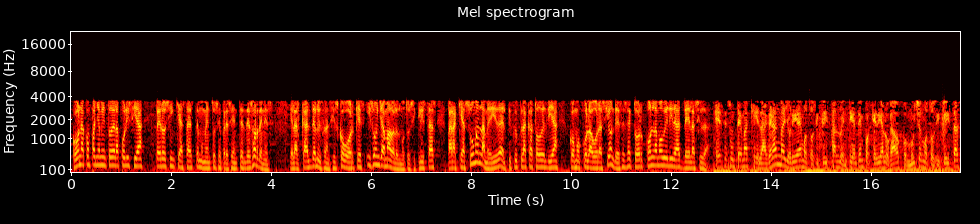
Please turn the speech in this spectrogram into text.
con acompañamiento de la policía, pero sin que hasta este momento se presenten desórdenes. El alcalde Luis Francisco Borges hizo un llamado a los motociclistas para que asuman la medida del pico y placa todo el día como colaboración de ese sector con la movilidad de la ciudad. Ese es un tema que la gran mayoría de motociclistas lo entienden porque he dialogado con muchos motociclistas,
